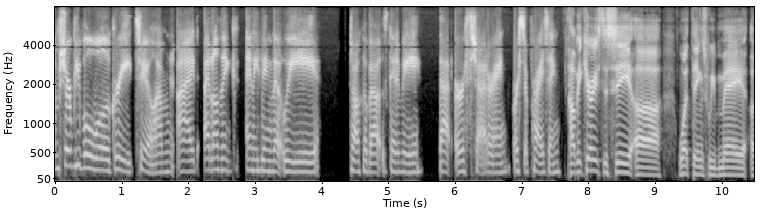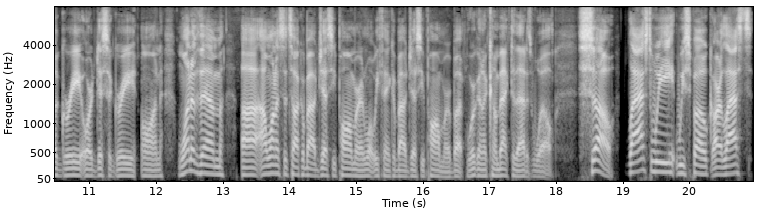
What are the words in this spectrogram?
I'm sure people will agree too. I'm I I don't think anything that we talk about is going to be that earth shattering or surprising. I'll be curious to see uh, what things we may agree or disagree on. One of them, uh, I want us to talk about Jesse Palmer and what we think about Jesse Palmer, but we're going to come back to that as well. So, last we we spoke, our last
